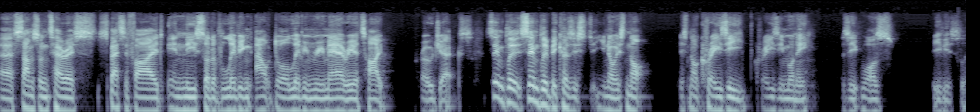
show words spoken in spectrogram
uh, Samsung Terrace specified in these sort of living outdoor living room area type projects. Simply, simply because it's you know it's not it's not crazy crazy money as it was previously.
